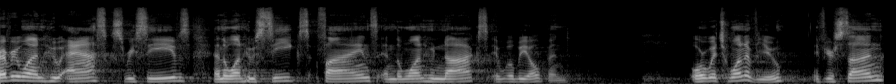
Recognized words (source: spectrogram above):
everyone who asks receives, and the one who seeks finds, and the one who knocks it will be opened. Or which one of you, if your son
